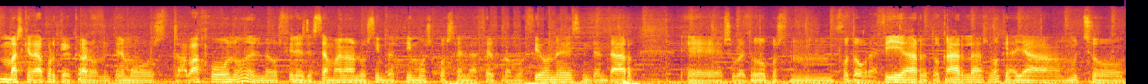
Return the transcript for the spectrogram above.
Más que nada porque, claro, tenemos trabajo, ¿no? En los fines de semana los invertimos pues en hacer promociones, intentar, eh, sobre todo, pues mm, fotografías, retocarlas, ¿no? Que haya mucho...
